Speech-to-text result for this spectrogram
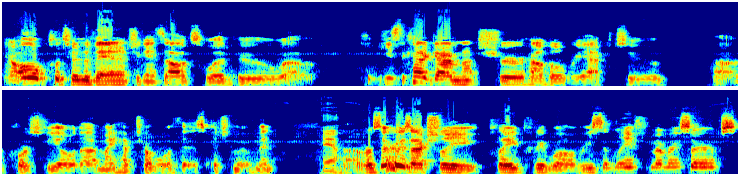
you know, all platoon advantage against Alex Wood, who uh, he's the kind of guy I'm not sure how he'll react to uh, Coors field. Uh, might have trouble with his pitch movement. Yeah. Uh, Rosario's actually played pretty well recently, if memory serves,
